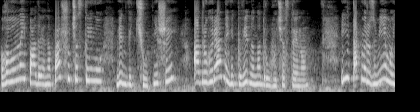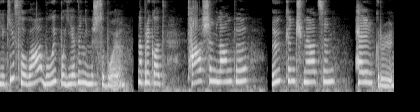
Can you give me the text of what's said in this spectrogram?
Головний падає на першу частину, він відчутніший, а другорядний відповідно на другу частину. І так ми розуміємо, які слова були поєднані між собою. Наприклад, Taschenlampe, Rückenschmerzen, Hellgrün.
